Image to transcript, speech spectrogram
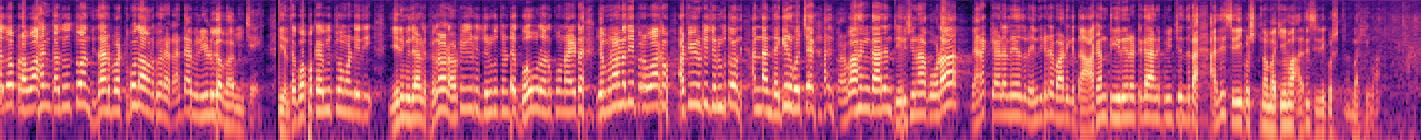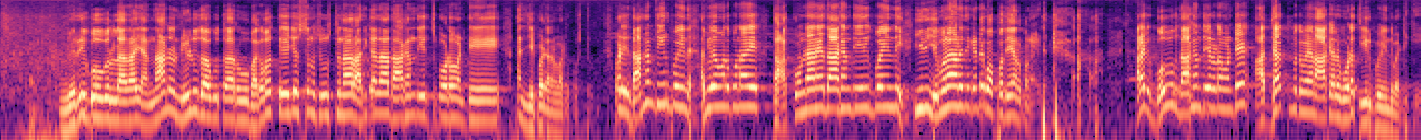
ఏదో ప్రవాహం కదులుతోంది దాన్ని పట్టుకుందాం అనుకున్నాడు. అంటే అవి నీళ్ళుగా భావించే. ఇంత గొప్ప కవిత్వం అండి ఇది. ఎనిమిదేళ్ళ పిల్లలు అటు ఇటు తిరుగుతుంటే గోవులు అనుకున్నాయట యమునా నది ప్రవాహం అటు ఇటు తిరుగుతోంది అని దాని దగ్గరికి వచ్చాక అది ప్రవాహం కాదని తెలిసినా కూడా వెనక్కి వెళ్ళలేదు. ఎందుకంటే వాడికి దాహం తీరినట్టుగా అనిపించింది అది శ్రీకృష్ణ మహిమ అది శ్రీకృష్ణ మహిమ. వెర్రి గోవులారా ఎన్నాడు నీళ్ళు తాగుతారు భగవత్ తేజస్సును చూస్తున్నారు అది కదా దాహం తీర్చుకోవడం అంటే అని చెప్పాడు అనమాట కృష్ణుడు వాడికి దాహం తీరిపోయింది. అవి ఏమనుకున్నాయి? తాకుండానే దాహం తీరిపోయింది. ఇది యమునా నది కంటే గొప్పది అనుకున్నాడు. అలాగే గోవుకు దాహం తీరడం అంటే ఆధ్యాత్మికమైన ఆకలి కూడా తీరిపోయింది వాటికి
